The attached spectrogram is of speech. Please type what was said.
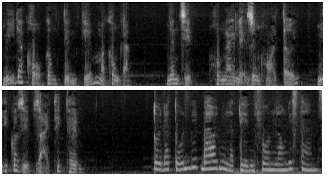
Mỹ đã khổ công tìm kiếm mà không gặp. Nhân dịp hôm nay Lệ Dung hỏi tới Mỹ có dịp giải thích thêm. Tôi đã tốn biết bao nhiêu là tiền phone long distance.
